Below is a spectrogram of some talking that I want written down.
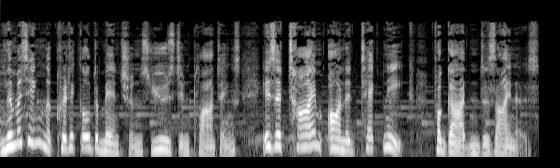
Limiting the critical dimensions used in plantings is a time honored technique for garden designers.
